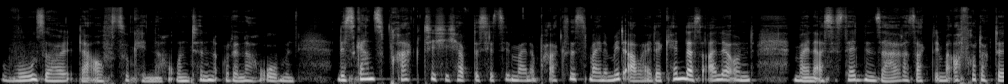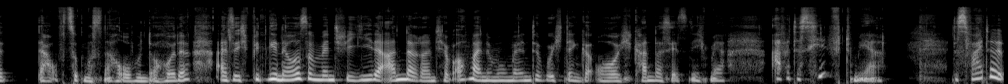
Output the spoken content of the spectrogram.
wo soll der Aufzug hin? Nach unten oder nach oben? Das ist ganz praktisch. Ich habe das jetzt in meiner Praxis. Meine Mitarbeiter kennen das alle. Und meine Assistentin Sarah sagt immer, ach, Frau Doktor, der Aufzug muss nach oben doch, oder? Also ich bin genauso ein Mensch wie jeder andere. Und ich habe auch meine Momente, wo ich denke, oh, ich kann das jetzt nicht mehr. Aber das hilft mir. Das zweite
